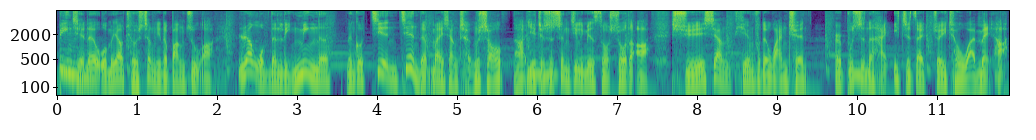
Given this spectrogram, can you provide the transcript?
并且呢，我们要求圣灵的帮助啊，让我们的灵命呢能够渐渐的迈向成熟啊，也就是圣经里面所说的啊，学像天赋的完全。而不是呢，还一直在追求完美哈。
